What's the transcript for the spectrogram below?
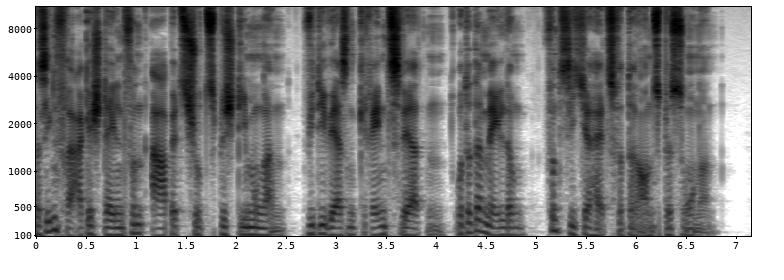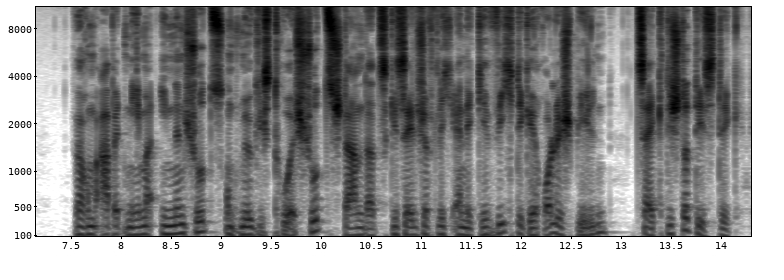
das Infragestellen von Arbeitsschutzbestimmungen wie diversen Grenzwerten oder der Meldung von Sicherheitsvertrauenspersonen. Warum Arbeitnehmerinnenschutz und möglichst hohe Schutzstandards gesellschaftlich eine gewichtige Rolle spielen, zeigt die Statistik.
